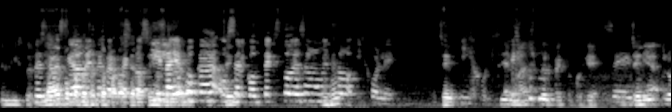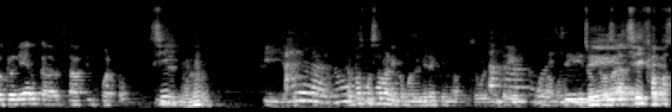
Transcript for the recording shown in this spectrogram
El mix La época perfecta para hacer perfecto. así, Y la sí. época, o sea, el contexto de ese momento, híjole, Sí. híjole. Sí, el match perfecto, porque Sí. tenía, lo que olía era un cadáver que estaba en su cuarto. Sí. Y eso ¡Hala, no! Capaz pasaban y como de mira, tiene otro, seguro es un trío. Sí, Sí, capaz. sí. Capaz.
